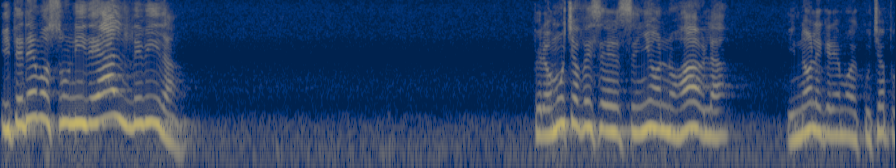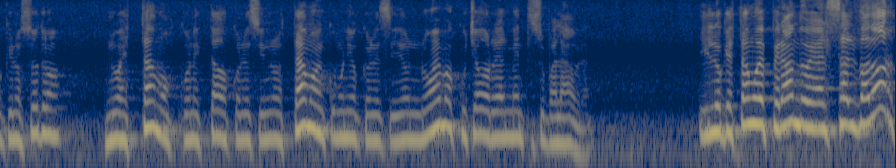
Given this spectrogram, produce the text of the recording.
Y tenemos un ideal de vida. Pero muchas veces el Señor nos habla y no le queremos escuchar porque nosotros no estamos conectados con el Señor, no estamos en comunión con el Señor, no hemos escuchado realmente su palabra. Y lo que estamos esperando es al Salvador.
